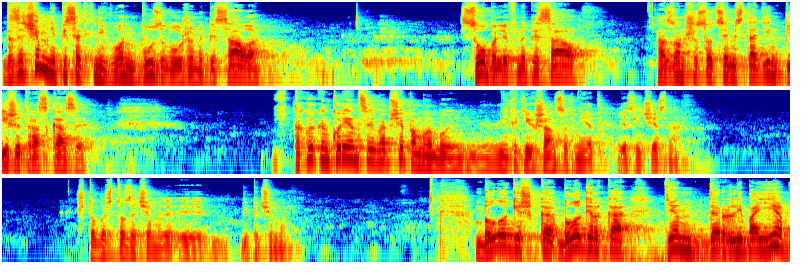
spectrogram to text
Да зачем мне писать книгу? Вон Бузова уже написала. Соболев написал. Озон 671 пишет рассказы. Такой конкуренции вообще, по-моему, никаких шансов нет, если честно. Чтобы что, зачем и, и почему. Блогишка, блогерка Тендерлибае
